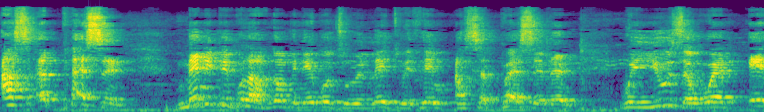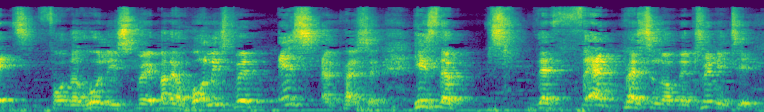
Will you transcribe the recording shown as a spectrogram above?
as a person. Many people have not been able to relate with him as a person, and we use the word it for the Holy Spirit. But the Holy Spirit is a person. He's the, the third person of the Trinity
